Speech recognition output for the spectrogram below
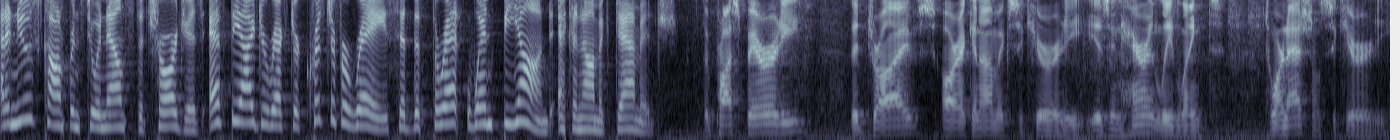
At a news conference to announce the charges, FBI Director Christopher Wray said the threat went beyond economic damage. The prosperity that drives our economic security is inherently linked to our national security.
